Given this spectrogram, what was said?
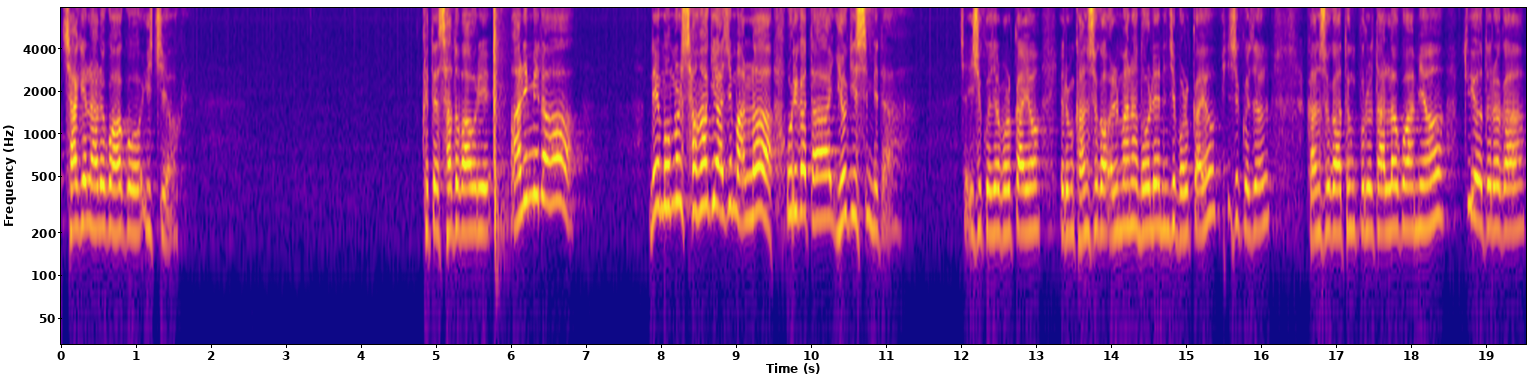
자결 하려고 하고 있지요. 그때 사도 바울이 아닙니다. 내 몸을 상하게 하지 말라. 우리가 다 여기 있습니다. 자, 29절 볼까요? 여러분 간수가 얼마나 놀랐는지 볼까요? 29절 간수가 등불을 달라고 하며 뛰어들어가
